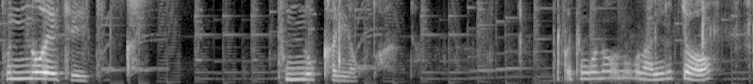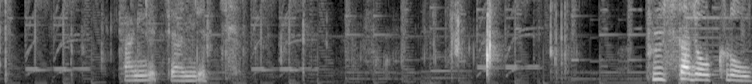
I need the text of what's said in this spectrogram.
분노의 질투 칼. 분노 칼이라고도 하죠. 똑같은 거 나오는 건 아니겠죠? 아니겠지 아니겠지. 불사조 크로우.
